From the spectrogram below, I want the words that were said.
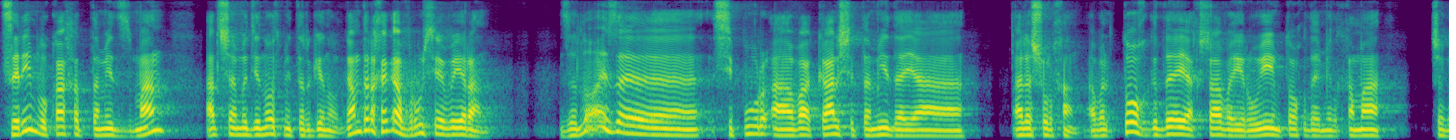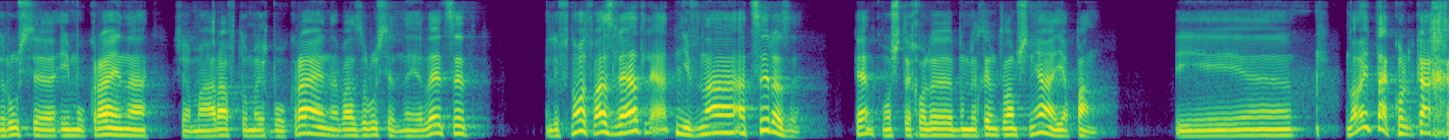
בצירים לוקחת תמיד זמן עד שהמדינות מתארגנות. גם דרך אגב, רוסיה ואיראן. זה לא איזה סיפור אהבה קל שתמיד היה על השולחן, אבל תוך כדי עכשיו האירועים, תוך כדי מלחמה של רוסיה עם אוקראינה, שהמערב תומך באוקראינה, ואז רוסיה נאלצת לפנות, ואז לאט לאט נבנה הציר הזה, כן? כמו שאתה יכול במלחמת העולם השנייה, יפן. היא לא הייתה כל כך,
